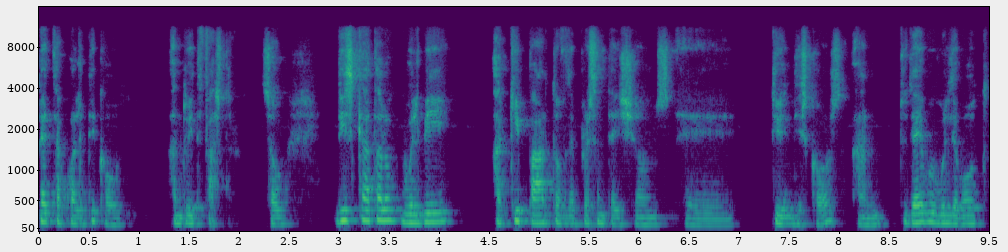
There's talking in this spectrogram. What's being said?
better quality code and do it faster. So this catalog will be a key part of the presentations uh, during this course. And today we will devote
